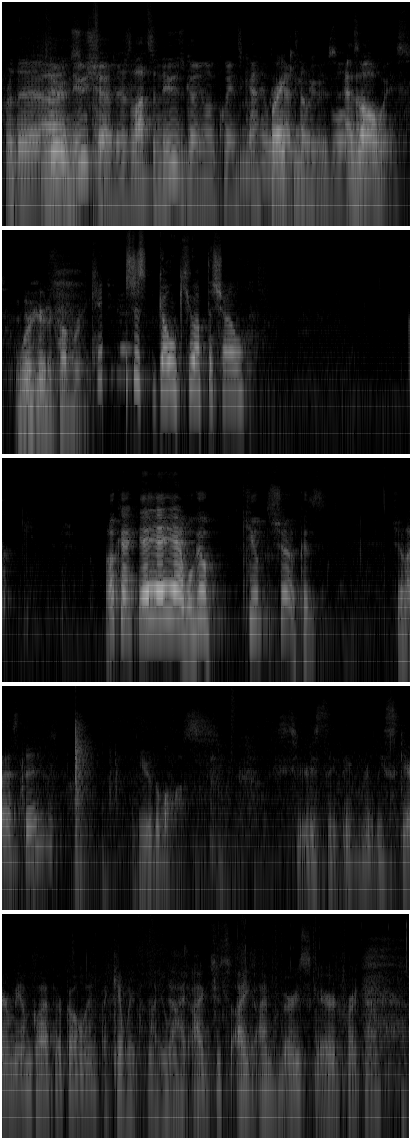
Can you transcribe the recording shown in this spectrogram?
for the uh, News. news. show. There's lots of news going on in Queen Anne's County. Breaking tell news, as always. We're here to cover it. Can't you guys just go cue up the show? Okay, yeah, yeah, yeah. We'll go cue up the show because it's your last day. You're the boss. Seriously, they really scare me. I'm glad they're going. I can't wait for the new one. I, I just, I, I'm very scared right now.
